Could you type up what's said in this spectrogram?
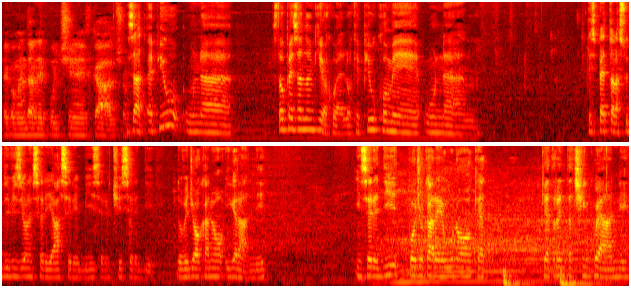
È come andare nel pulcino del calcio. Esatto, è più un... Stavo pensando anch'io a quello, che più come un... Um, rispetto alla suddivisione Serie A, Serie B, Serie C, Serie D, dove giocano i grandi, in Serie D può giocare uno che ha, che ha 35 anni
